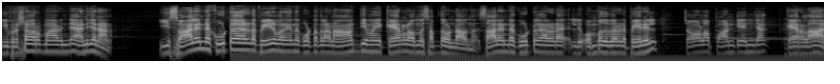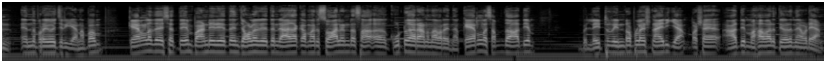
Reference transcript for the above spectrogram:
ഈ വൃഷവർമാവിന്റെ അനുജനാണ്. ഈ സ്വാലന്റെ കൂട്ടുകാരുടെ പേര് പറയുന്ന കൂട്ടത്തിലാണ് ആദ്യമായി കേരളം എന്ന ശബ്ദം ഉണ്ടാകുന്നത് സ്വാലന്റെ കൂട്ടുകാരുടെ ഒമ്പത് പേരുടെ പേരിൽ ചോള പാണ്ഡ്യഞ്ച കേരളാൻ എന്ന് പ്രയോഗിച്ചിരിക്കുകയാണ്. അപ്പം കേരളദേശത്തെയും പാണ്ഡ്യരേത്തെയും ചോളരേത്തെയും രാജാക്കന്മാർ സ്വാലന്റെ കൂട്ടുകാരാണെന്നാണ് പറയുന്നത്. കേരള ശബ്ദം ആദ്യം ലേറ്റർ ഇന്റർപ്രലേഷൻ ആയിരിക്കാം. പക്ഷേ ആദ്യം മഹാഭാരതത്തിൽ വരുന്നത് എവിടെയാണ്?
